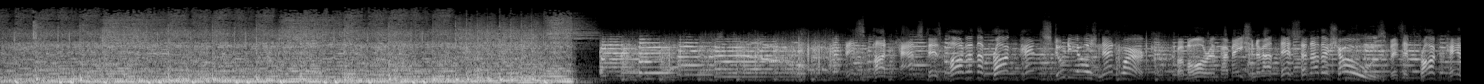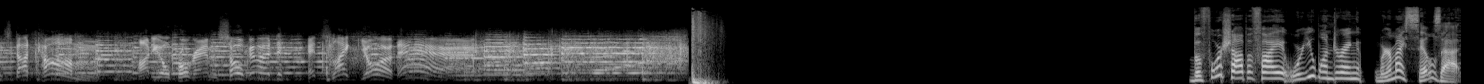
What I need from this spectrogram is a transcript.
Podcast is part of the Frog Pants Studios Network. For more information about this and other shows, visit frogpants.com. Audio program so good, it's like you're there. Before Shopify, were you wondering where my sales at?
